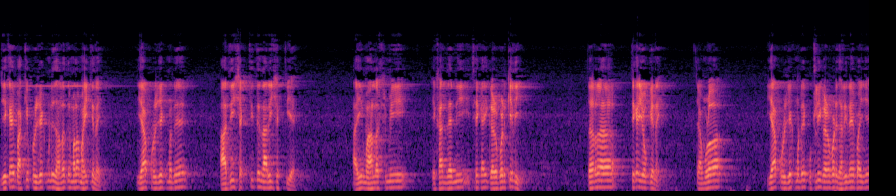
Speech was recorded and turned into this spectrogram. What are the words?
जे काही बाकी प्रोजेक्टमध्ये झालं ते मला माहिती नाही. या प्रोजेक्टमध्ये आदिशक्ती ते नारी शक्ती आहे. आई महालक्ष्मी एखाद्यानी इथे काही गडबड केली तर ते काही योग्य नाही. त्यामुळं या प्रोजेक्टमध्ये कुठली गडबड झाली नाही पाहिजे.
